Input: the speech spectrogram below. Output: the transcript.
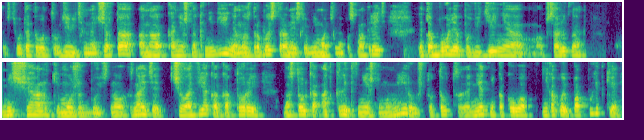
То есть вот эта вот удивительная черта, она, конечно, княгиня, но с другой стороны, если внимательно посмотреть, это более поведение абсолютно мещанки, может быть. Но, знаете, человека, который настолько открыт внешнему миру, что тут нет никакого, никакой попытки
